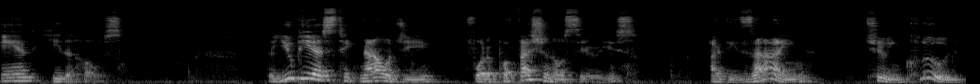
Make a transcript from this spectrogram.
and heater hose. The UPS technology for the professional series are designed to include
